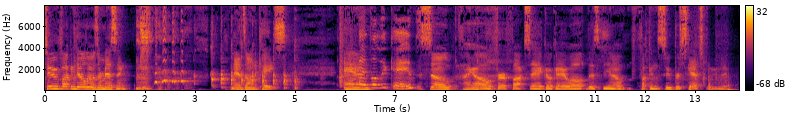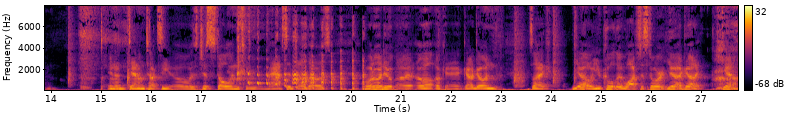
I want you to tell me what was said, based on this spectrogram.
two fucking dildos are missing. Ned's on the case. And on the case. so I go, oh, for fuck's sake, okay, well, this, you know, fucking super sketch dude in a denim tuxedo has just stolen two massive dildos. What do I do about it? Oh, well, okay, gotta go and it's like, yo, you cool to watch the store? Yeah, I got it. Get them.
